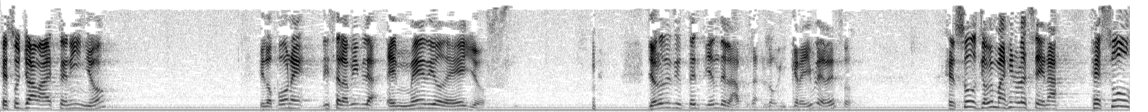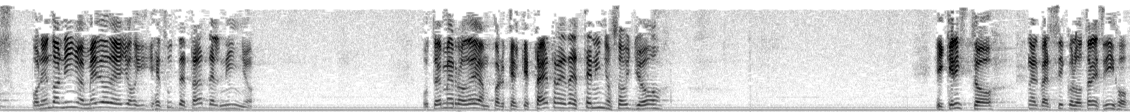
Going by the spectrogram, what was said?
Jesús llama a este niño y lo pone, dice la Biblia, en medio de ellos. Yo no sé si usted entiende lo increíble de eso. Jesús, yo me imagino la escena, Jesús poniendo al niño en medio de ellos y Jesús detrás del niño. Ustedes me rodean, porque el que está detrás de este niño soy yo. Y Cristo en el versículo 3 dijo,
